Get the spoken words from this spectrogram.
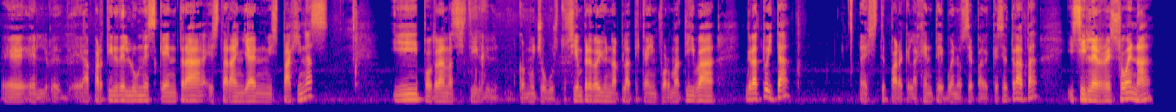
eh, a partir del lunes que entra estarán ya en mis páginas y podrán asistir con mucho gusto. Siempre doy una plática informativa gratuita este, para que la gente bueno sepa de qué se trata y si le resuena,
